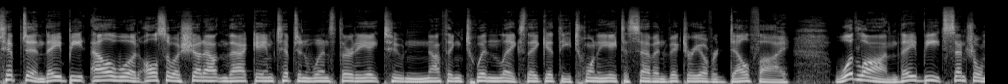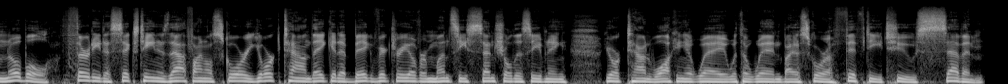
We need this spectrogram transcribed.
Tipton, they beat Elwood, also a shutout in that game. Tipton wins 38 to nothing. Twin Lakes, they get the 28 to 7 victory over Delphi. Woodlawn, they beat Central Noble 30 to 16 is that final score. Yorktown, they get a big victory over Muncie Central this evening. Yorktown walking away with a win by a score of 50 to 7.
